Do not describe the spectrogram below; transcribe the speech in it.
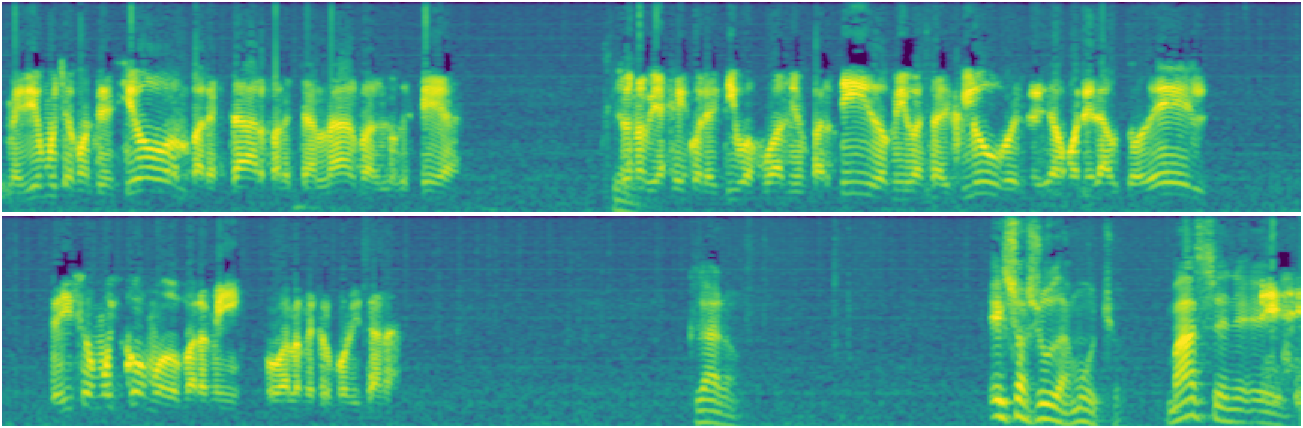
me dio mucha contención para estar, para charlar, para lo que sea. Yo no viajé en colectivo a jugar ni un partido, me iba hasta el club, entonces iba con el auto de él. Se hizo muy cómodo para mí jugar la Metropolitana. Claro. Eso ayuda mucho. Más en, eh, Sí, sí,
